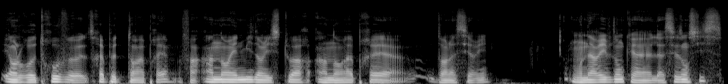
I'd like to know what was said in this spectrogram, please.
Et on le retrouve euh, très peu de temps après, enfin un an et demi dans l'histoire, un an après dans la série. On arrive donc à la saison 6,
